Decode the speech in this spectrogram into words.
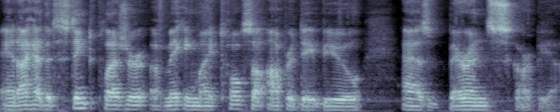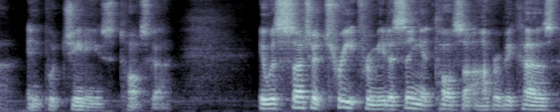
and I had the distinct pleasure of making my Tulsa Opera debut as Baron Scarpia in Puccini's Tosca. It was such a treat for me to sing at Tulsa Opera because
